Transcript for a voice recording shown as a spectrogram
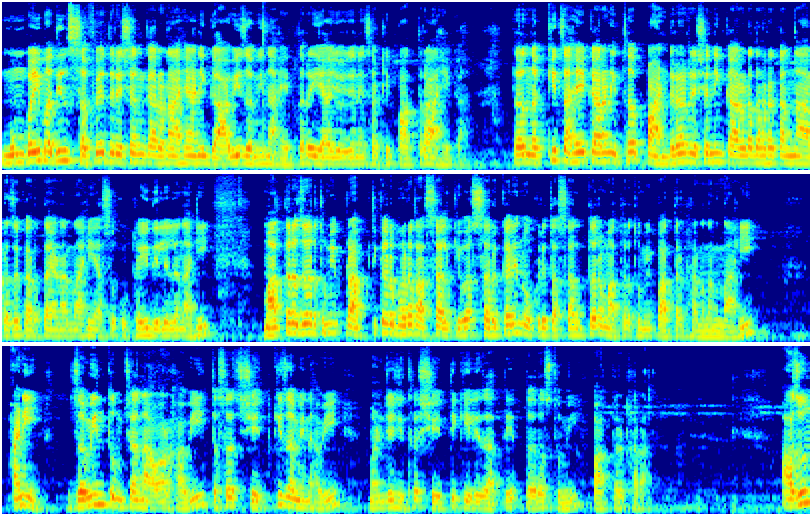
मुंबईमधील सफेद रेशन कार्ड आहे आणि गावी जमीन आहे तर या योजनेसाठी पात्र आहे का? तर नक्कीच आहे कारण इथं पांढऱ्या रेशनिंग कार्डधारकांना अर्ज करता येणार नाही असं कुठंही दिलेलं नाही. मात्र जर तुम्ही प्राप्तिकर भरत असाल किंवा सरकारी नोकरीत असाल तर मात्र तुम्ही पात्र ठरणार नाही. आणि जमीन तुमच्या नावावर हवी तसंच शेतकी जमीन हवी म्हणजे जिथं शेती केली जाते तरच तुम्ही पात्र ठराल. अजून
